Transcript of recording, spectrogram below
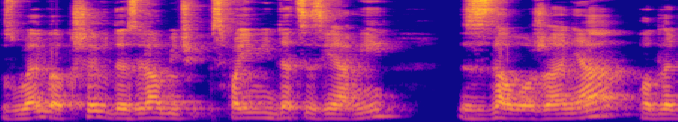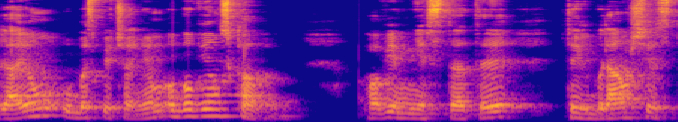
złego, krzywdy zrobić swoimi decyzjami, z założenia podlegają ubezpieczeniom obowiązkowym. Powiem niestety, tych branż jest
